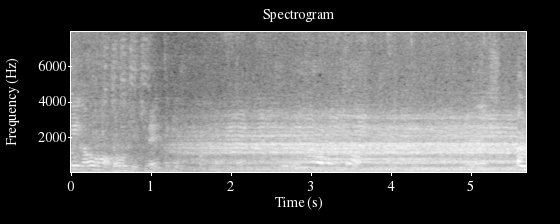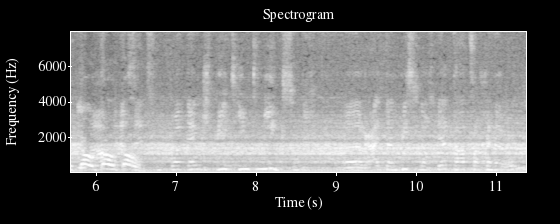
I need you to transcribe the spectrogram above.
die ich noch habe. Oh, go, go, go! Vordenk spielt hinten links und ich äh, reite ein bisschen auf der Tatsache herum,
